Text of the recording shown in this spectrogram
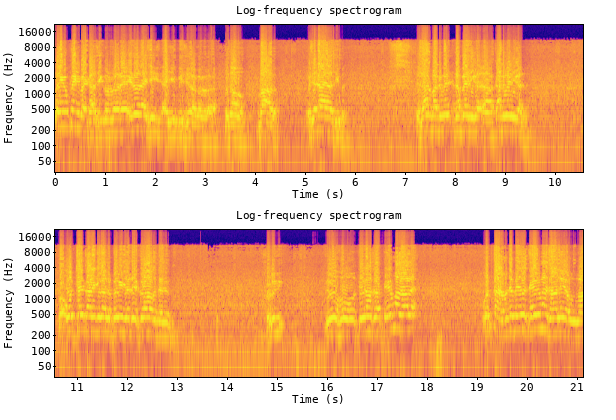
ਮੈਂ ਯੂਪੀ 'ਚ ਬੈਠਾ ਸੀ ਗੁਰਦੁਆਰੇ, ਇਹਨਾਂ ਦਾ ਸੀ ਐਜੀਪੀਸੀ ਦਾ ਗੁਰਦੁਆਰਾ ਬਨੋ ਬਾਗ ਉਹ ਜਿਹੜਾ ਆਇਆ ਸੀ ਮੈਂ। ਇਹ ਸਾਲ 92 90 ਦੀ ਗੱਲ- 91 ਦੀ ਗੱਲ। ਪਰ ਉੱਥੇ ਕਾਲੀ ਦੀ ਗੱਲ ਪਈ, ਜਦੇ ਕਾਗ ਦੇ ਖੁੱਲ ਗਈ। ਉਹ 13 ਸਾਲ 13ਵਾਂ ਸਾਲ ਉਹ ਧਰਮ ਦੇ ਵਿੱਚ 13ਵਾਂ ਸਾਲ ਹੀ ਆਊਗਾ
